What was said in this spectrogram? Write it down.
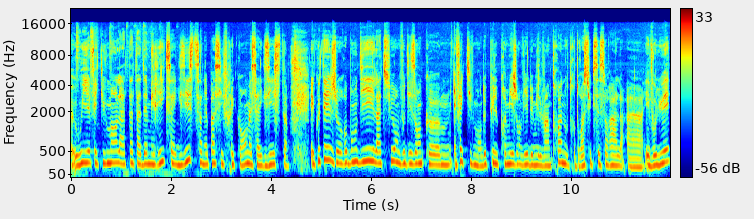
euh, oui, effectivement, la tata d'Amérique, ça existe. Ça n'est pas si fréquent, mais ça existe. Écoutez, je rebondis là-dessus en vous disant que, euh, effectivement, depuis le 1er janvier 2023, notre droit successoral a évolué.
